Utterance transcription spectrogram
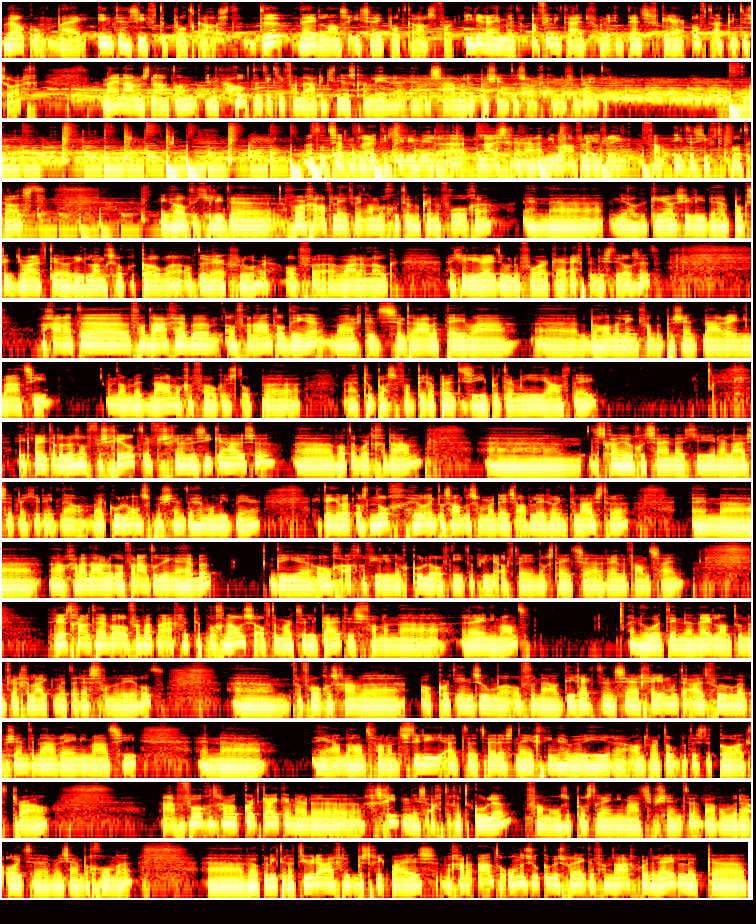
welkom bij Intensief de Podcast, de Nederlandse IC-podcast voor iedereen met affiniteit voor de intensive care of de acute zorg. Mijn naam is Nathan en ik hoop dat ik je vandaag iets nieuws kan leren en we samen de patiëntenzorg kunnen verbeteren. Wat ontzettend leuk dat jullie weer uh, luisteren naar een nieuwe aflevering van Intensief de Podcast. Ik hoop dat jullie de vorige aflevering allemaal goed hebben kunnen volgen. En uh, nu elke keer als jullie de hypoxic drive theorie langs zullen komen op de werkvloer of uh, waar dan ook, dat jullie weten hoe de vork uh, echt in de stil zit. We gaan het vandaag hebben over een aantal dingen, maar eigenlijk het centrale thema, de behandeling van de patiënt na reanimatie. En dan met name gefocust op nou, het toepassen van therapeutische hypothermie, ja of nee. Ik weet dat het best wel verschilt in verschillende ziekenhuizen wat er wordt gedaan. Uh, dus het kan heel goed zijn dat je hier naar luistert en dat je denkt, nou, wij koelen onze patiënten helemaal niet meer. Ik denk dat het alsnog heel interessant is om naar deze aflevering te luisteren. En uh, nou, we gaan het namelijk over een aantal dingen hebben die, uh, ongeacht of jullie nog koelen of niet, op jullie afdeling nog steeds uh, relevant zijn. Ten eerste gaan we het hebben over wat nou eigenlijk de prognose of de mortaliteit is van een reanimant. En hoe het in Nederland doen in vergelijking met de rest van de wereld. Um, vervolgens gaan we ook kort inzoomen of we nou direct een CRG moeten uitvoeren bij patiënten na reanimatie. En uh, aan de hand van een studie uit 2019 hebben we hier uh, antwoord op. Het is de COACT trial. Nou, vervolgens gaan we kort kijken naar de geschiedenis achter het koelen van onze postreanimatiepatiënten. Waarom we daar ooit mee zijn begonnen. Uh, welke literatuur er eigenlijk beschikbaar is. We gaan een aantal onderzoeken bespreken. Vandaag wordt redelijk, uh,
